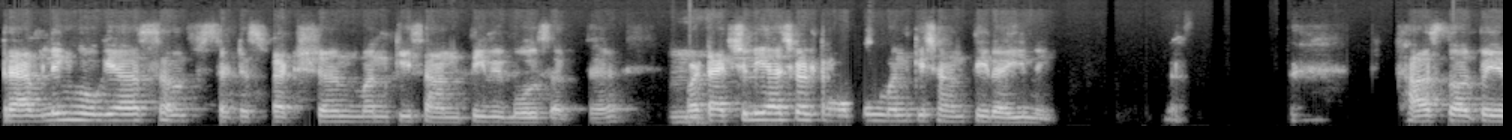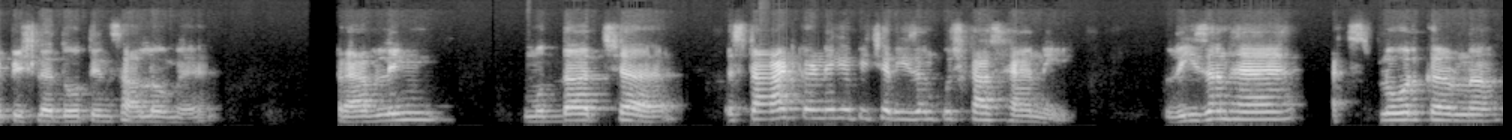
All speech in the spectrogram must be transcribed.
ट्रैवलिंग हो गया सेल्फ सेटिस्फेक्शन मन की शांति भी बोल सकते हैं। बट हम्म। एक्चुअली आजकल ट्रैवलिंग मन की शांति रही नहीं। खास तौर पे ये पिछले दो तीन सालों में ट्रैवलिंग मुद्दा अच्छा है। स्टार्ट करने के पीछे रीजन कुछ खास है नहीं। रीजन है एक्सप्लोर करना।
